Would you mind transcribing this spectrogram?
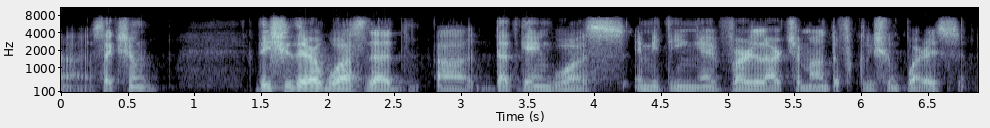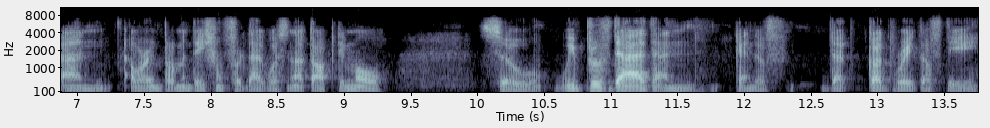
uh, section. The issue there was that uh, that game was emitting a very large amount of collision queries, and our implementation for that was not optimal. So we improved that and kind of that got rid of the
